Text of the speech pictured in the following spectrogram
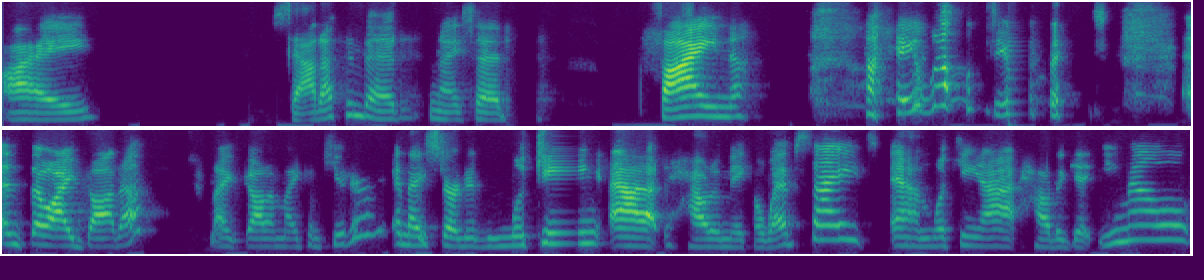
I sat up in bed and I said, Fine, I will do it. And so I got up and I got on my computer and I started looking at how to make a website and looking at how to get email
